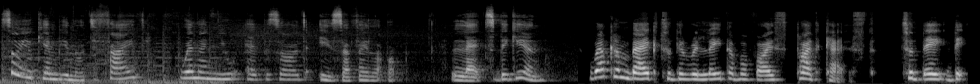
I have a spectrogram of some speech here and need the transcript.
so you can be notified when a new episode is available. Let's begin. Welcome back to the Relatable Voice podcast. Today, the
